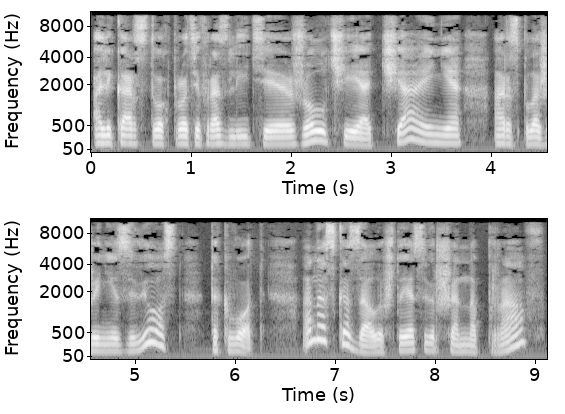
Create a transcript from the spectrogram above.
о лекарствах против разлития желчи и отчаяния, о расположении звезд. Так вот, она сказала, что я совершенно прав,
